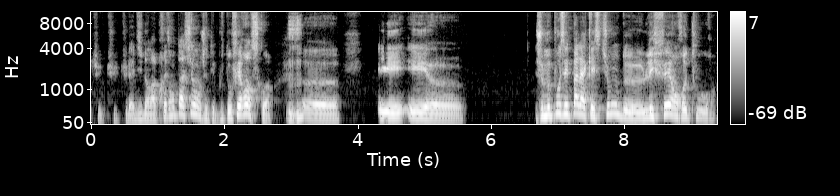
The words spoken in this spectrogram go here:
tu, tu- tu l'as dit dans la présentation, j'étais plutôt féroce, quoi. Mhm. Euh, et et, je me posais pas la question de l'effet en retour.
